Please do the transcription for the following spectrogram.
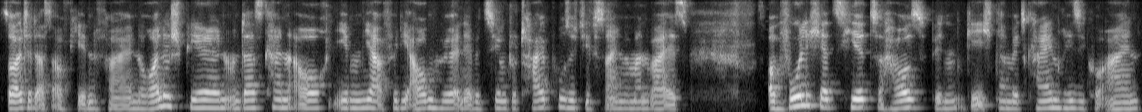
sollte das auf jeden Fall 'ne Rolle spielen. Und das kann auch eben, ja, für die Augenhöhe in der Beziehung total positiv sein, wenn man weiß: „Obwohl ich jetzt hier zu Hause bin, gehe ich damit kein Risiko ein,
